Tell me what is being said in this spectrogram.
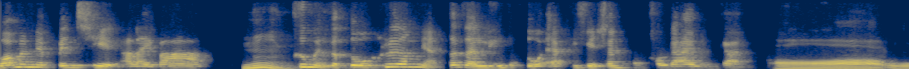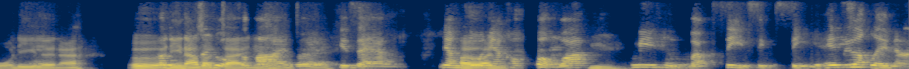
ว่ามันเนี่ยเป็นเฉดอะไรบ้างอืมคือเหมือนกับตัวเครื่องเนี่ย ก็จะลิงก์กับตัวแอปพลิเคชันของเขาได้เหมือนกัน อ๋อ โอ้โหดีเลยนะ เออ อันนี้น่าสนใจสะดวกสน่าบายสนเลใจยพี่แจง อย่างเออตัวเนี้ยเขาบอกว่าอืมมีถึงแบบสี่สิบสีให้เลือกเลยนะ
